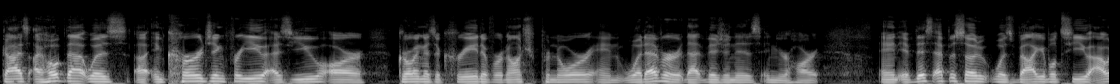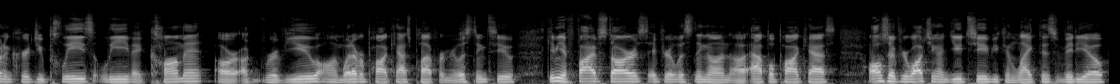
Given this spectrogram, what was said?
Guys, I hope that was uh, encouraging for you as you are growing as a creative or an entrepreneur and whatever that vision is in your heart. And if this episode was valuable to you, I would encourage you please leave a comment or a review on whatever podcast platform you're listening to. Give me a five stars if you're listening on uh, Apple Podcasts. Also, if you're watching on YouTube, you can like this video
